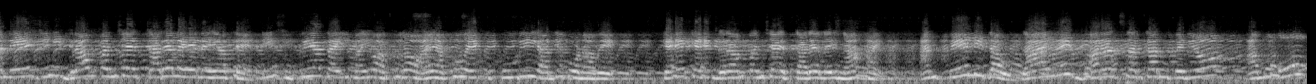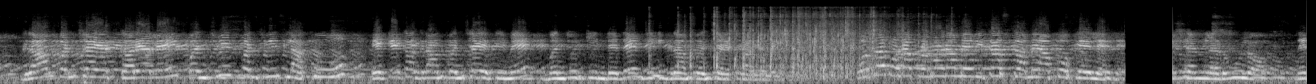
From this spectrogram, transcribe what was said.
અને જે ગ્રામ પંચાયત કાર્યાલય ને હતે ઈ સુપ્રિયા તાઈ મયો આખલો આ આખું એક પૂરી યાદી બનાવે કહે કે ગ્રામ પંચાયત કાર્યાલય ના હાય. અને પેલી દાવ ડાયરેક્ટ ભારત સરકાર ઉપર आमो हो, ग्रामपंचायत कार्यालय पंचवीस पंचवीस लाख एक एक ग्राम पंचायती में मंजूर किन दे दे जी ग्राम पंचायत कार्यालय। मोटा मोटा प्रमाण में विकास कामे आपो केले। इलेक्शन लढवलं नाही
